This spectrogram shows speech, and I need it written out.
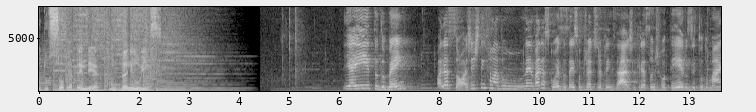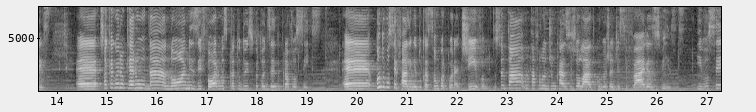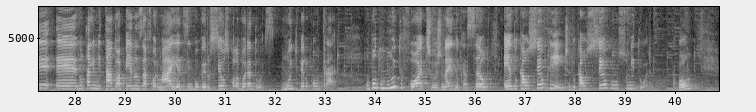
Tudo sobre aprender com Dani Luiz. E aí, tudo bem? Olha só, a gente tem falado né, várias coisas aí sobre objetos de aprendizagem, criação de roteiros e tudo mais. É, só que agora eu quero dar nomes e formas para tudo isso que eu estou dizendo para vocês. É, quando você fala em educação corporativa, você não está tá falando de um caso isolado, como eu já disse várias vezes e você é, não está limitado apenas a formar e a desenvolver os seus colaboradores. Muito pelo contrário. Um ponto muito forte hoje na educação é educar o seu cliente, educar o seu consumidor, tá bom?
